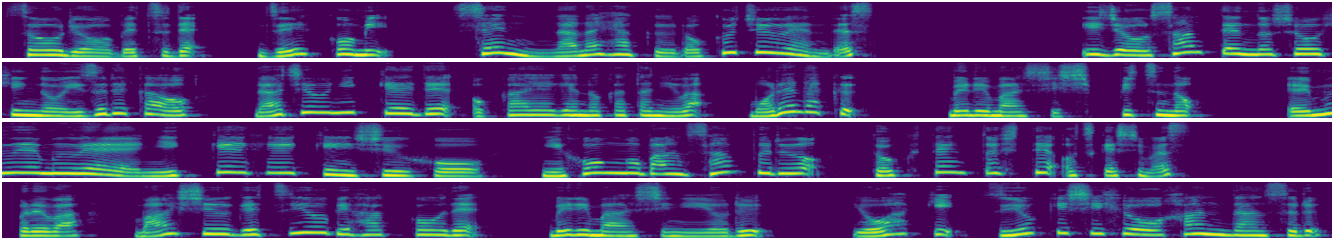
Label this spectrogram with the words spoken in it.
送料別で税込み1760円です。以上3点の商品のいずれかをラジオ日経でお買い上げの方には漏れなくメルマン氏執筆の MMA 日経平均集法日本語版サンプルを特典としてお付けします。これは毎週月曜日発行でメリマン氏による弱気強気指標を判断する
